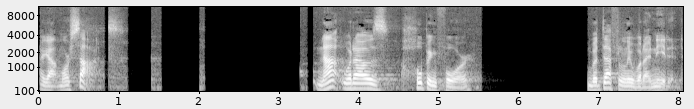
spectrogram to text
I got more socks. Not what I was hoping for, but definitely what I needed.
